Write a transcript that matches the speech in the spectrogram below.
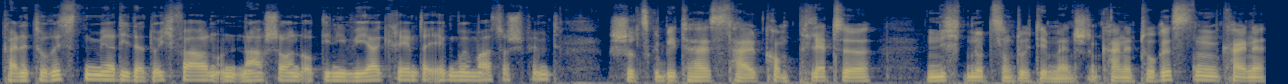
keine Touristen mehr, die da durchfahren und nachschauen, ob die Nivea-Creme da irgendwo im Wasser schwimmt? Schutzgebiet heißt halt komplette Nichtnutzung durch die Menschen. Keine Touristen, keine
